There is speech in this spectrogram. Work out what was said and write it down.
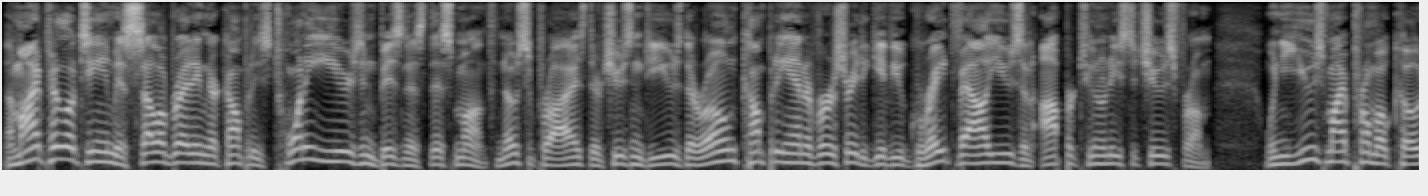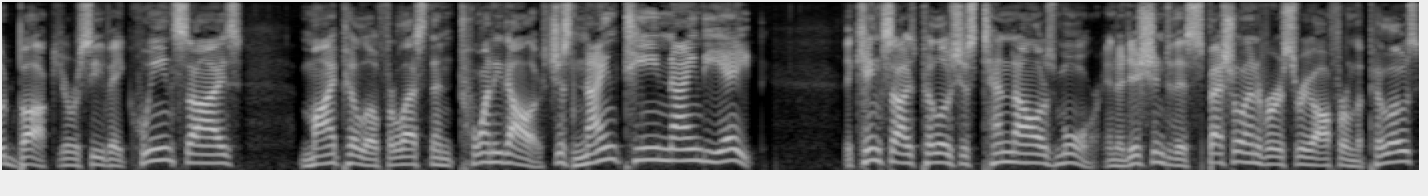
The My Pillow team is celebrating their company's 20 years in business this month. No surprise, they're choosing to use their own company anniversary to give you great values and opportunities to choose from. When you use my promo code BUCK, you'll receive a queen size my pillow for less than $20, just $19.98. The king size pillow is just $10 more. In addition to this special anniversary offer on the pillows,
